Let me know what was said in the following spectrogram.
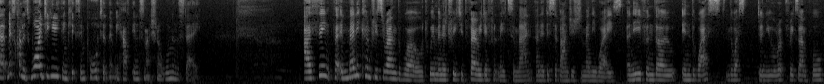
uh, Miss Collins, why do you think it's important that we have International Women's Day? I think that in many countries around the world, women are treated very differently to men and are disadvantaged in many ways. And even though in the West, in the Western Europe, for example,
